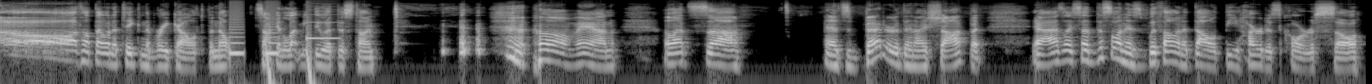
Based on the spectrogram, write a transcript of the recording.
Oh, I thought that would have taken the breakout, but nope, it's not going to let me do it this time. oh, man. Well, that's, uh, that's better than I shot, but yeah, as I said, this one is without a doubt the hardest course, so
